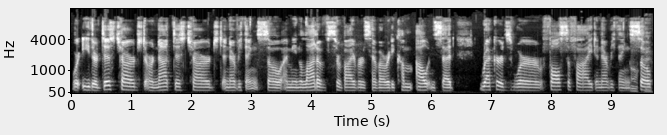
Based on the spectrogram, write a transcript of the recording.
were either discharged or not discharged and everything. So, I mean, a lot of survivors have already come out and said records were falsified and everything. Okay. So,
